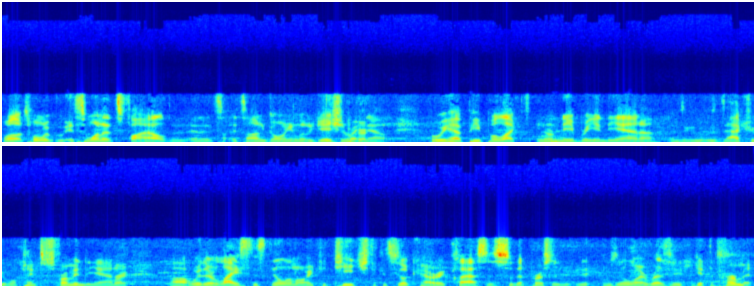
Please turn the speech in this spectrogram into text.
well, it's one we, it's one that's filed and, and it's it's ongoing in litigation right now. But we have people like you know neighboring Indiana, I think it was actually well plaintiffs from Indiana, Right. uh, where they're licensed in Illinois to teach the concealed carry classes, so that person who's an Illinois resident can get the permit.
